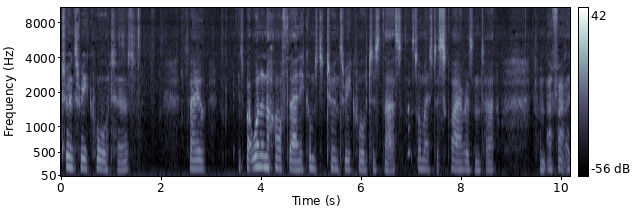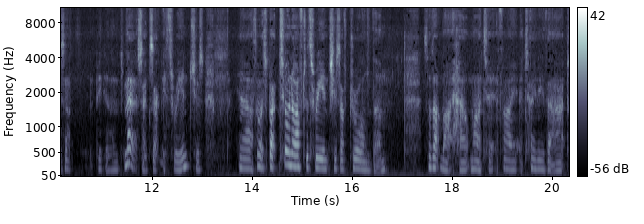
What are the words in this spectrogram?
Two and three quarters. So it's about one and a half there and it comes to two and three quarters there. So that's almost a square, isn't it? From, in fact, is that bigger than... No, it's exactly three inches. Yeah, I thought it's about two and a half to three inches I've drawn them. So that might help, might it, if I tell you that.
